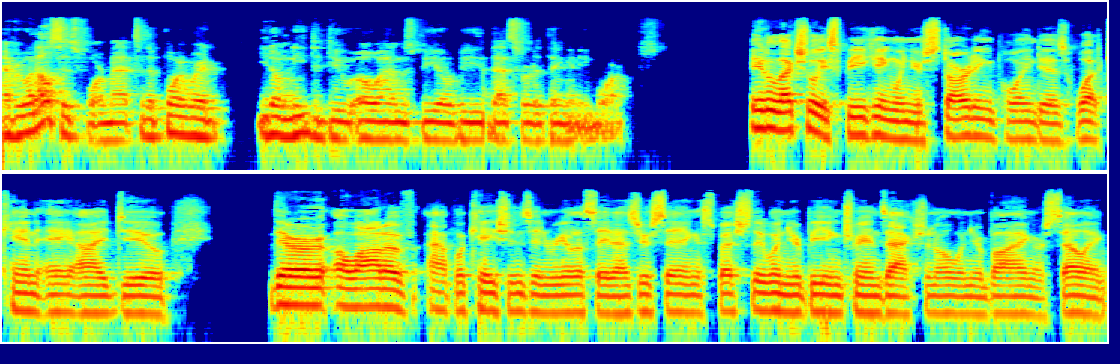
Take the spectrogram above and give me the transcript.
everyone else's format to the point where you don't need to do OMs, BOV, that sort of thing anymore. Intellectually speaking, when your starting point is what can AI do, there are a lot of applications in real estate, as you're saying, especially when you're being transactional, when you're buying or selling.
